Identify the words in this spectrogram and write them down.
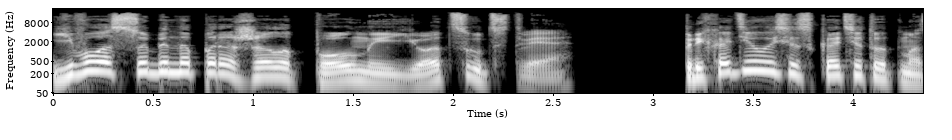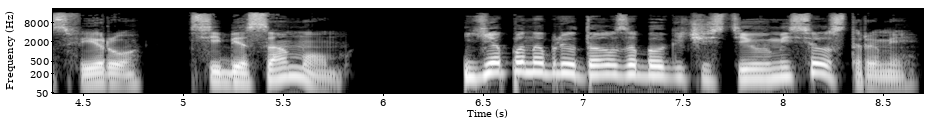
его особенно поражало полное ее отсутствие. Приходилось искать эту атмосферу в себе самом. Я понаблюдал за благочестивыми сестрами,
